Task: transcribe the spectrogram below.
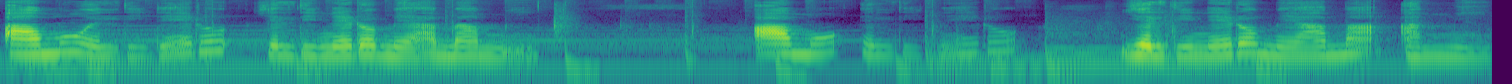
Amo el dinero y el dinero me ama a mí. Amo el dinero y el dinero me ama a mí.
